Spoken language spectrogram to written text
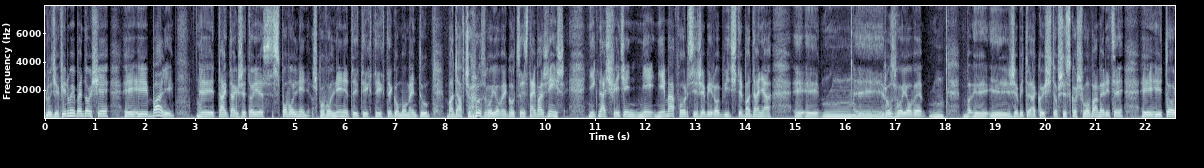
ludzie, firmy będą się y, bali. Y, tak, także to jest spowolnienie, spowolnienie tych, tych, tych, tego momentu badawczo-rozwojowego, co jest najważniejsze. Nikt na świecie nie, nie ma forsy, żeby robić te badania y, y, mm, y, rozwojowe, mm, żeby to jakoś to wszystko szło. W Ameryce to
